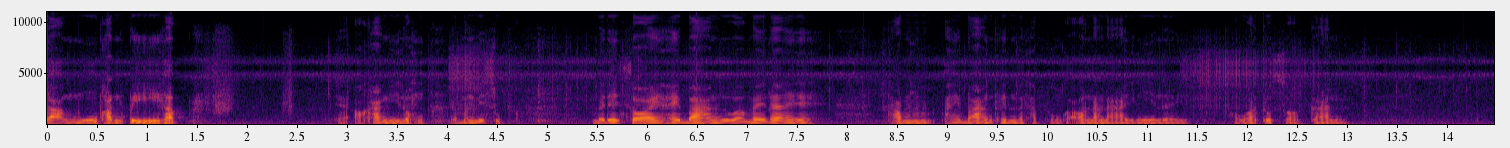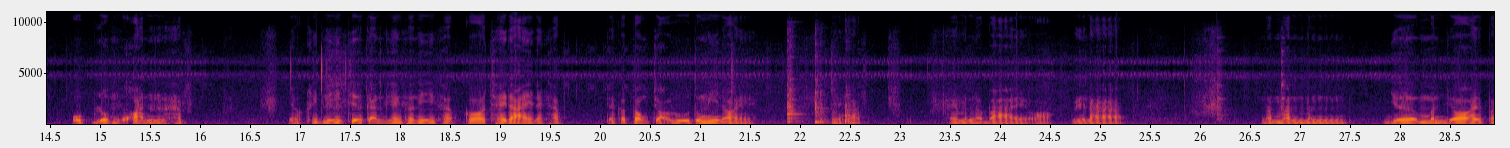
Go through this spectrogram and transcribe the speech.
ย่างหมูพันปีครับแต่เอาข้างนี้ลง เดี๋ยวมันไม่สุก ไม่ได้ซอยให้บางหรือว่าไม่ได้ทำให้บางขึ้นนะครับ ผมก็เอาหนาๆอย่างนี้เลย เพราะว่าทดสอบการ อบลมควันนะครับ เดี๋ยวคลิปนี้เจอกันเพียงเท่านี้ครับ ก็ใช้ได้นะครับ แต่ก็ต้องเจาะรูตรงนี้หน่อยนะครับ ให้มันระบายออกเวลา น้ำมันมันเยิ้มมันย้อยไป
